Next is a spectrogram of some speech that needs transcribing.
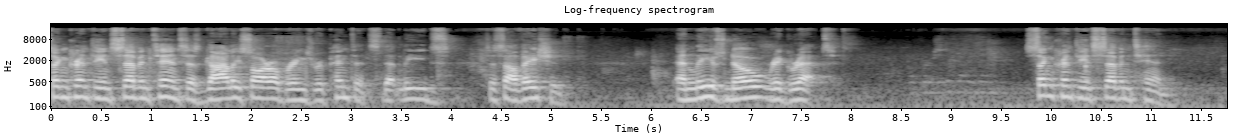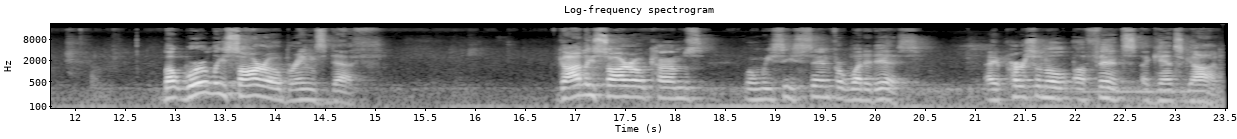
2 Corinthians 7:10 says godly sorrow brings repentance that leads to salvation and leaves no regret. 2 Corinthians 7:10 But worldly sorrow brings death. Godly sorrow comes when we see sin for what it is, a personal offense against God.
